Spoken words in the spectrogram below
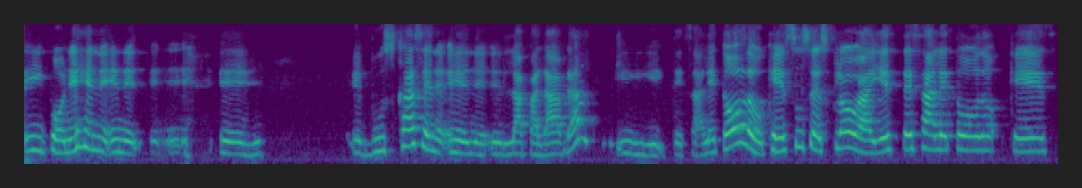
y pones en, en, eh, buscas en, la palabra y te sale todo. ¿Qué es sus esclava? Ahí te sale todo. ¿Qué es,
